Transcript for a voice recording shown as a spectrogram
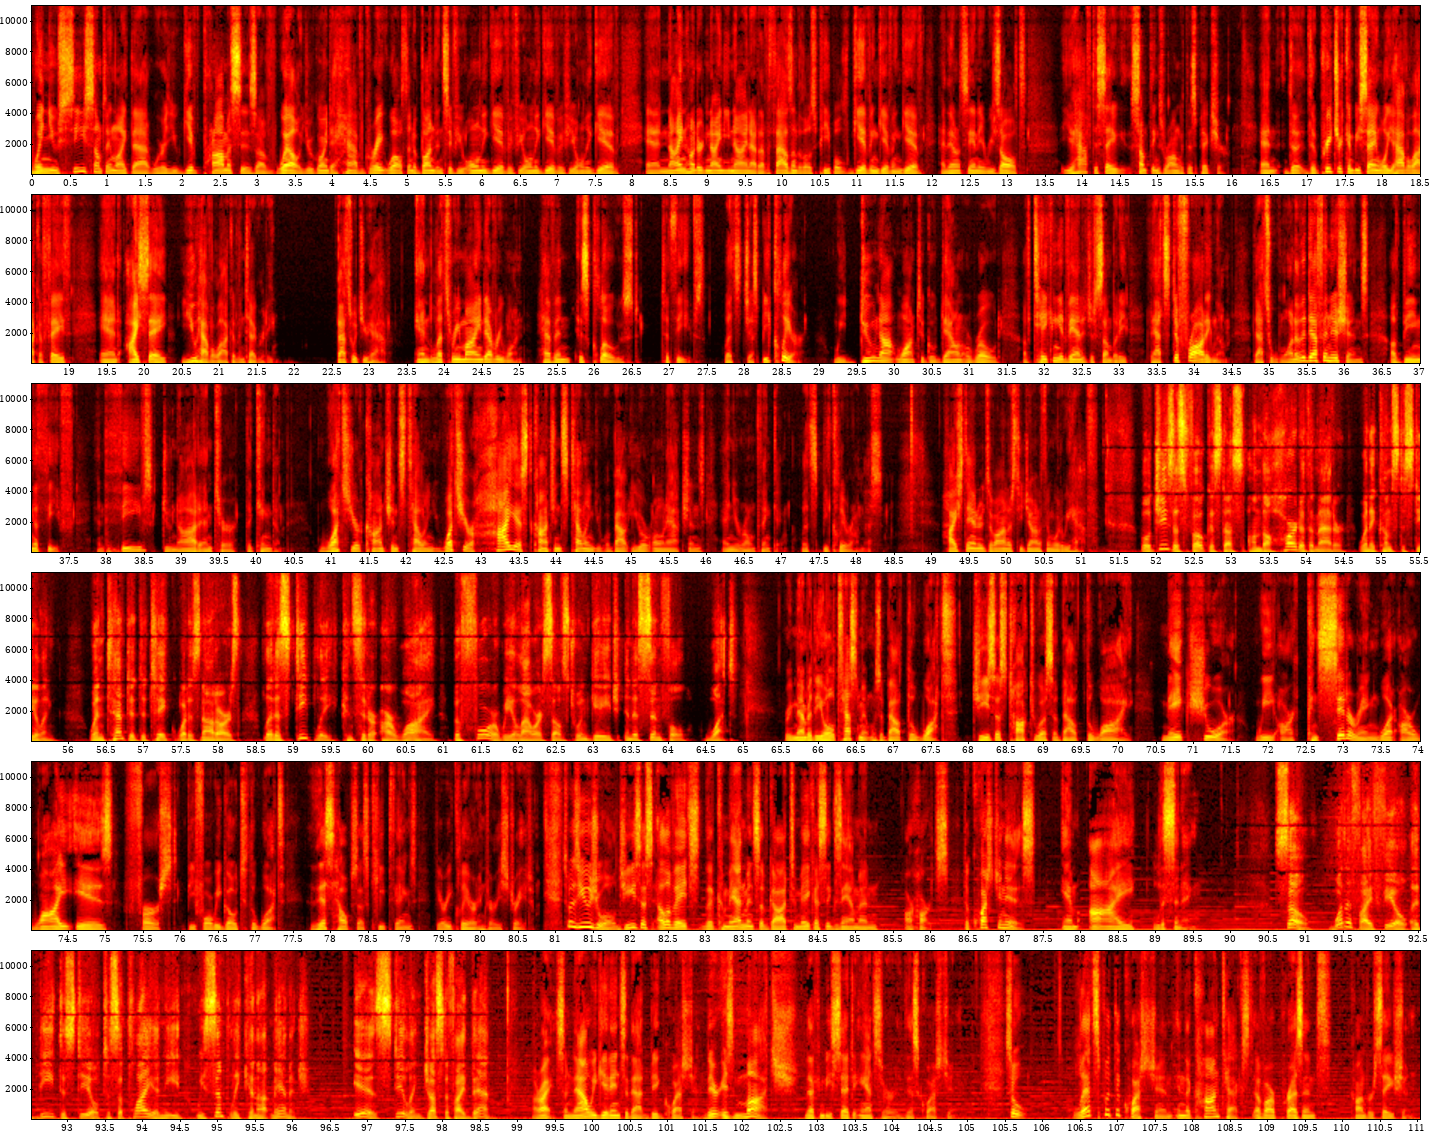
When you see something like that, where you give promises of, well, you're going to have great wealth and abundance if you only give, if you only give, if you only give, and 999 out of a thousand of those people give and give and give, and they don't see any results, you have to say something's wrong with this picture. And the, the preacher can be saying, well, you have a lack of faith, and I say, you have a lack of integrity. That's what you have. And let's remind everyone heaven is closed to thieves. Let's just be clear. We do not want to go down a road of taking advantage of somebody that's defrauding them. That's one of the definitions of being a thief. And thieves do not enter the kingdom. What's your conscience telling you? What's your highest conscience telling you about your own actions and your own thinking? Let's be clear on this. High standards of honesty, Jonathan, what do we have? Well, Jesus focused us on the heart of the matter when it comes to stealing. When tempted to take what is not ours, let us deeply consider our why before we allow ourselves to engage in a sinful what. Remember, the Old Testament was about the what. Jesus talked to us about the why. Make sure we are considering what our why is first before we go to the what. This helps us keep things very clear and very straight. So, as usual, Jesus elevates the commandments of God to make us examine our hearts. The question is Am I listening? So, what if I feel a need to steal to supply a need we simply cannot manage? Is stealing justified then? All right, so now we get into that big question. There is much that can be said to answer this question. So, Let's put the question in the context of our present conversation.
